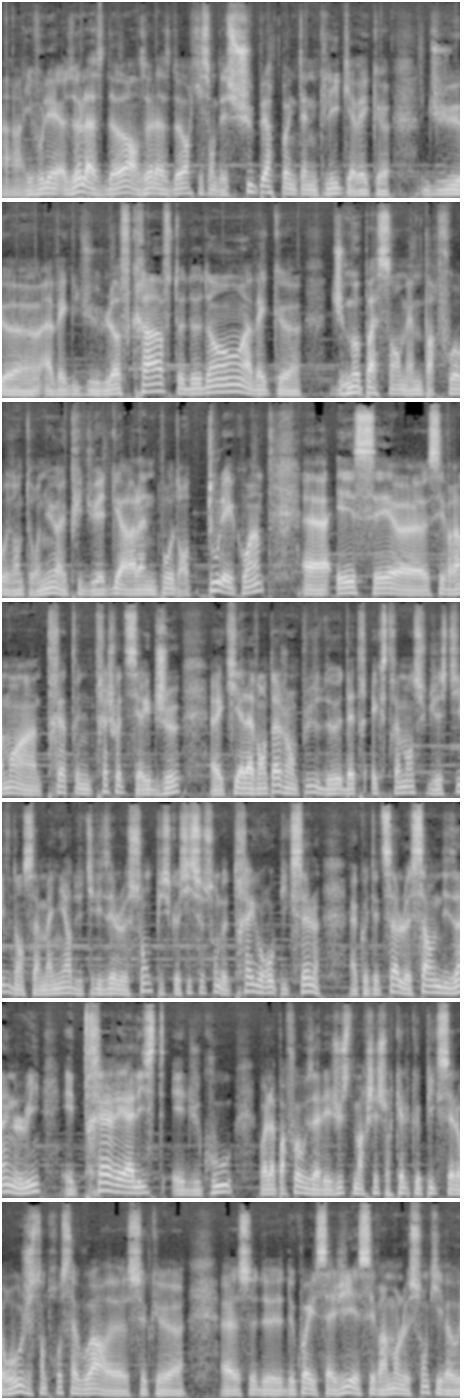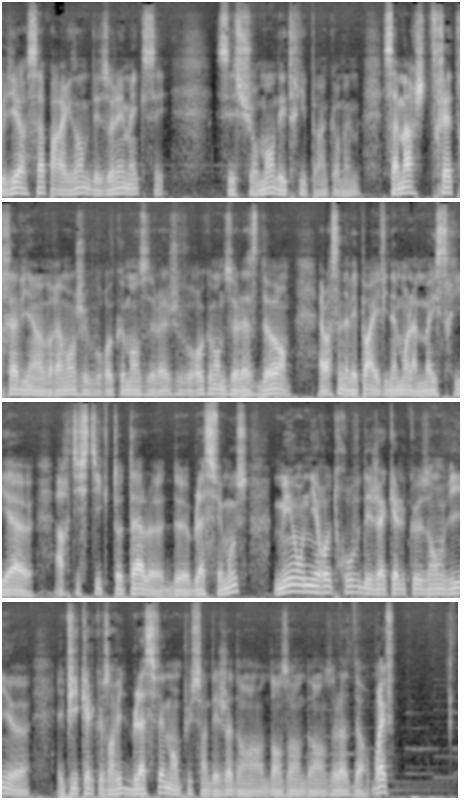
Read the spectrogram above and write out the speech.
Ah, il voulait The Last Door, The Last Door, qui sont des super point and click avec euh, du euh, avec du Lovecraft dedans, avec euh, du Maupassant même parfois aux entournures, et puis du Edgar Allan Poe dans tous les coins. et c'est c'est vraiment un très, une très chouette série de jeux qui a l'avantage en plus d'être extrêmement suggestif dans sa manière d'utiliser le son, puisque si ce sont de très gros pixels, à côté de ça, le sound design lui est très réaliste et du coup, voilà, parfois vous allez juste marcher sur quelques pixels rouges sans trop savoir ce que de, quoi il s'agit et c'est vraiment le son qui va vous dire ça par exemple désolé mec c'est c'est sûrement des tripes hein, quand même. Ça marche très très bien, vraiment. Je vous recommande The, je vous recommande The Last Door. Alors ça n'avait pas évidemment la maestria euh, artistique totale de Blasphemous, mais on y retrouve déjà quelques envies euh, et puis quelques envies de blasphème en plus hein, déjà dans, dans, dans The Last Door. Bref,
